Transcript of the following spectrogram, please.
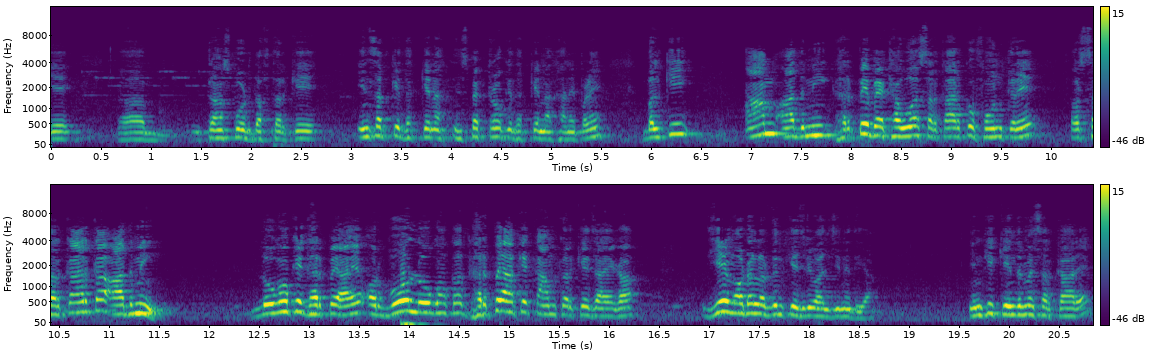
के ट्रांसपोर्ट दफ्तर के, इन सब के धक्के ना इंस्पेक्टरों के धक्के ना खाने पड़े, बल्कि आम आदमी घर पे बैठा हुआ सरकार को फ़ोन करे और सरकार का आदमी लोगों के घर पे आए और वो लोगों का घर पे आके काम करके जाएगा ये मॉडल अरविंद केजरीवाल जी ने दिया। इनकी केंद्र में सरकार है,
